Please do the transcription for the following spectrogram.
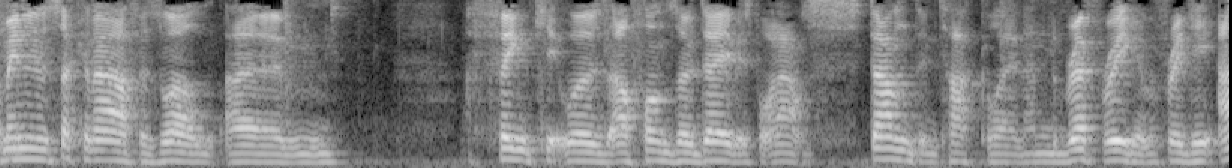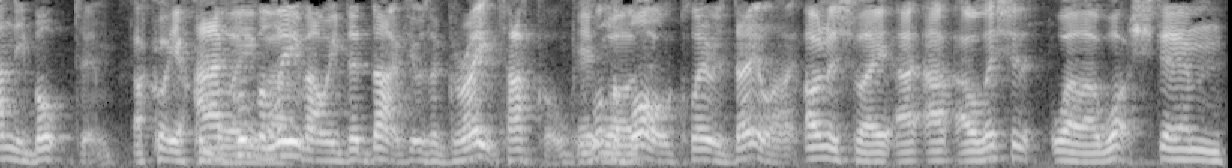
I mean, in the second half as well, um, think it was Alphonso Davies put an outstanding tackle in, and the referee gave a free kick, and he booked him. I, cou- yeah, I couldn't And I believe couldn't that. believe how he did that. It was a great tackle. He It won the was. ball clear as daylight. honestly, I, I, I listened. Well, I watched um,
